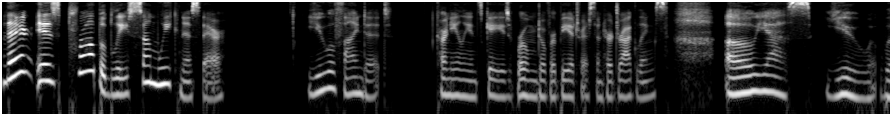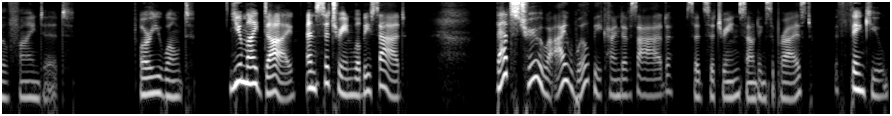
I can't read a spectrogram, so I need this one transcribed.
There is probably some weakness there. You will find it. Carnelian's gaze roamed over Beatrice and her draglings. Oh, yes, you will find it. Or you won't. You might die, and Citrine will be sad. That's true. I will be kind of sad, said Citrine, sounding surprised. Thank you,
